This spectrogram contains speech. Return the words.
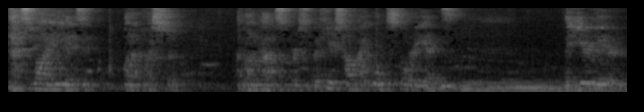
That's why he ends it on a question about God's mercy. But here's how my own story ends. A year later,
